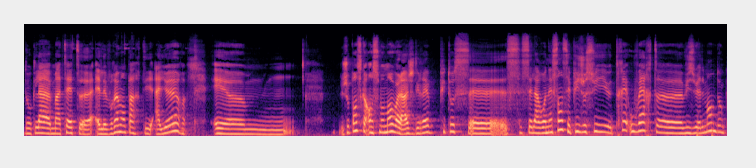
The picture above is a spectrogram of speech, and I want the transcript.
Donc là, ma tête, euh, elle est vraiment partie ailleurs. Et euh, je pense qu'en ce moment, voilà, je dirais plutôt c'est la renaissance. Et puis je suis très ouverte euh, visuellement, donc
